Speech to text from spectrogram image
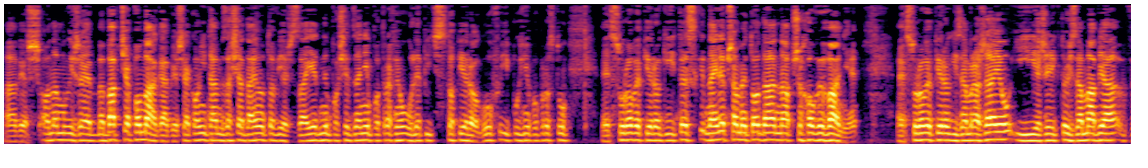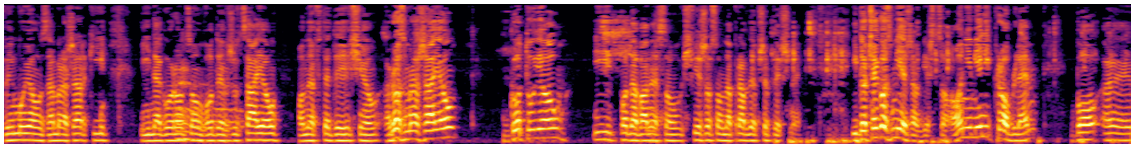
A wiesz, ona mówi, że babcia pomaga, wiesz, jak oni tam zasiadają, to wiesz, za jednym posiedzeniem potrafią ulepić 100 pierogów i później po prostu surowe pierogi, to jest najlepsza metoda na przechowywanie. Surowe pierogi zamrażają i jeżeli ktoś zamawia, wyjmują zamrażarki i na gorącą wodę wrzucają, one wtedy się rozmrażają, gotują i podawane są, świeżo są naprawdę przepyszne. I do czego zmierzam, wiesz co? Oni mieli problem, bo e,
